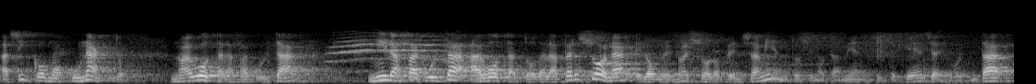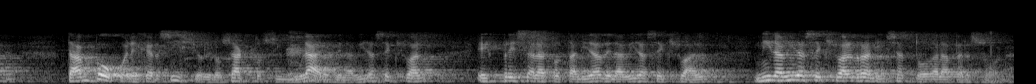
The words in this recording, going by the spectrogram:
así como un acto no agota la facultad, ni la facultad agota toda la persona, el hombre no es solo pensamiento, sino también es inteligencia y voluntad, tampoco el ejercicio de los actos singulares de la vida sexual expresa la totalidad de la vida sexual, ni la vida sexual realiza toda la persona.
